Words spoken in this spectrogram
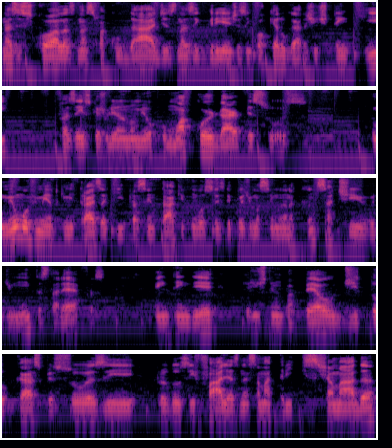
nas escolas, nas faculdades, nas igrejas, em qualquer lugar. A gente tem que fazer isso que a Juliana nomeou como acordar pessoas. O meu movimento que me traz aqui para sentar aqui com vocês depois de uma semana cansativa, de muitas tarefas, é entender que a gente tem um papel de tocar as pessoas e produzir falhas nessa matrix chamada,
